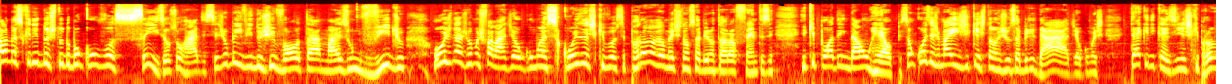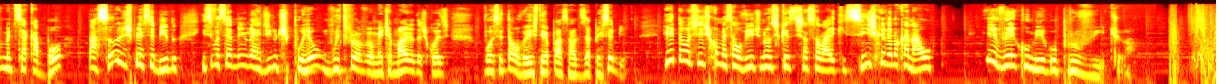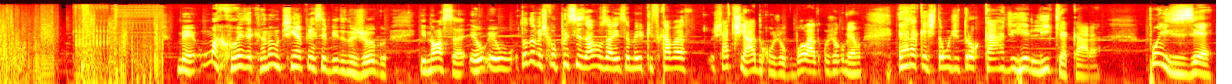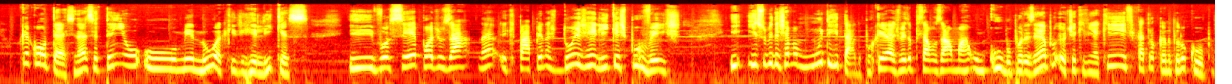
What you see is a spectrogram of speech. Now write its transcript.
Fala meus queridos, tudo bom com vocês? Eu sou o Hades, sejam bem-vindos de volta a mais um vídeo. Hoje nós vamos falar de algumas coisas que você provavelmente não sabia no Tower of Fantasy e que podem dar um help. São coisas mais de questões de usabilidade, algumas técnicas que provavelmente você acabou passando despercebido. E se você é meio nerdinho tipo eu, muito provavelmente a maioria das coisas você talvez tenha passado desapercebido. Então antes de começar o vídeo, não se esqueça de deixar seu like, se inscrever no canal e vem comigo pro vídeo. Bem, uma coisa que eu não tinha percebido no jogo, e nossa, eu, eu toda vez que eu precisava usar isso, eu meio que ficava chateado com o jogo, bolado com o jogo mesmo, era a questão de trocar de relíquia, cara. Pois é, o que acontece, né? Você tem o, o menu aqui de relíquias e você pode usar, né, equipar apenas duas relíquias por vez. E isso me deixava muito irritado, porque às vezes eu precisava usar uma, um cubo, por exemplo, eu tinha que vir aqui e ficar trocando pelo cubo,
